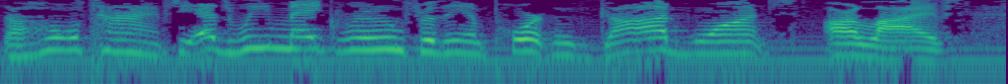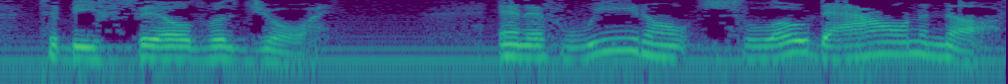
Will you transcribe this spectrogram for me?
The whole time. See, as we make room for the important, God wants our lives to be filled with joy. And if we don't slow down enough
